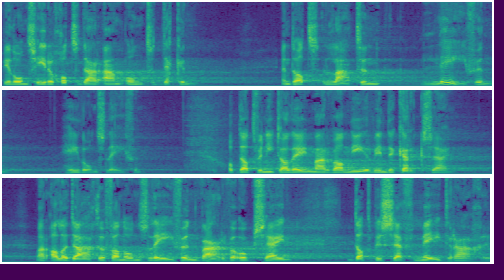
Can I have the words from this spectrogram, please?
Wil ons, Heere God, daaraan ontdekken en dat laten leven, heel ons leven. Opdat we niet alleen maar wanneer we in de kerk zijn, maar alle dagen van ons leven, waar we ook zijn, dat besef meedragen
